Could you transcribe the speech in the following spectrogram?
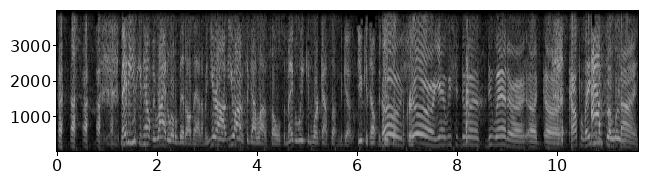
maybe you can help me write a little bit on that. I mean, you're you obviously got a lot of soul, so maybe we can work out something together. You can help me do oh, something for Christmas. sure. Yeah, we should do a duet or a, a, a compilation Absolutely. of some kind.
